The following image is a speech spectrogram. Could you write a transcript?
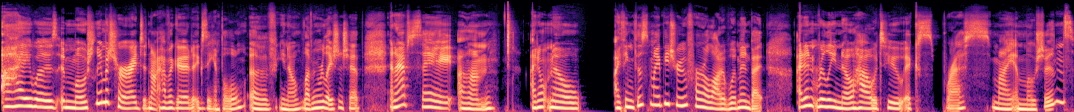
I was emotionally mature. I did not have a good example of, you know, loving relationship. And I have to say, um, I don't know. I think this might be true for a lot of women, but I didn't really know how to express my emotions.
